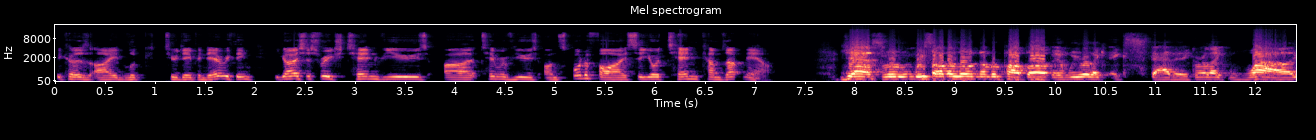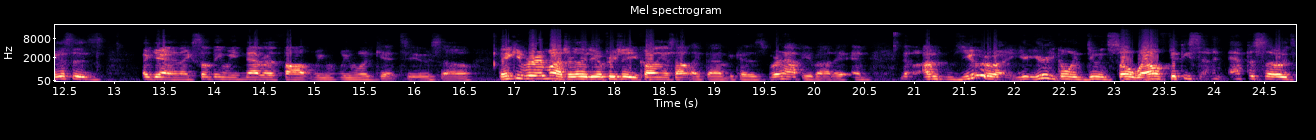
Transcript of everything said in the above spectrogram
because I look too deep into everything. You guys just reached ten views, uh, ten reviews on Spotify, so your ten comes up now. Yes, we, we saw the little number pop up and we were like ecstatic. We're like, wow, this is again like something we never thought we, we would get to. So thank you very much. I really do appreciate you calling us out like that because we're happy about it. And no, I'm, you you're going doing so well. 57 episodes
